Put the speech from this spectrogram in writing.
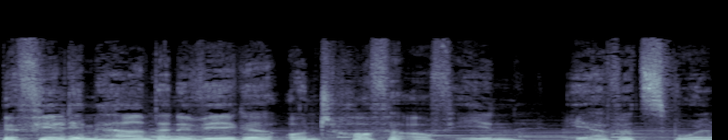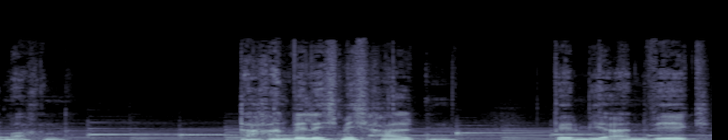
Befiehl dem Herrn deine Wege und hoffe auf ihn, er wird's wohl machen. Daran will ich mich halten, wenn mir ein Weg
